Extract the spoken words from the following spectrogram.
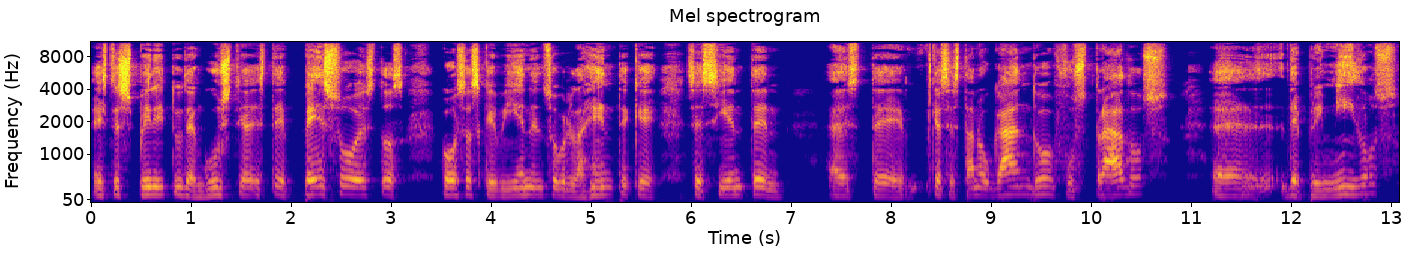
Este espíritu de angustia, este peso, estas cosas que vienen sobre la gente que se sienten, este, que se están ahogando, frustrados, eh, deprimidos,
